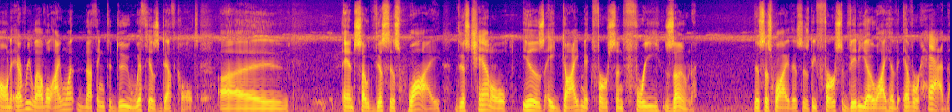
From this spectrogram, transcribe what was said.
on every level. I want nothing to do with his death cult. Uh, and so this is why this channel is a Guy McPherson free zone. This is why this is the first video I have ever had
